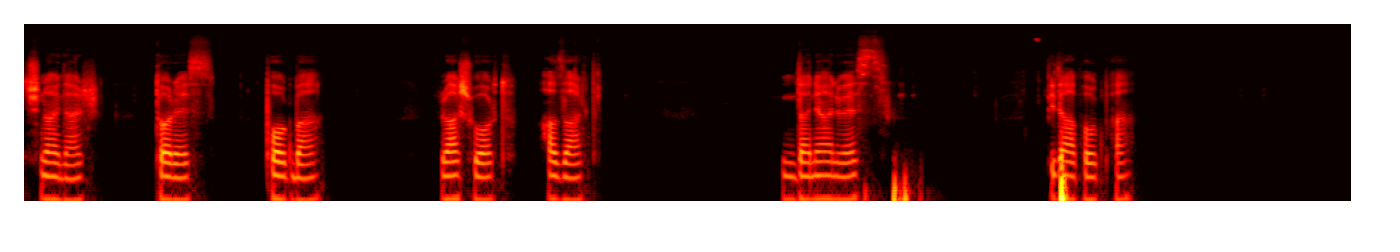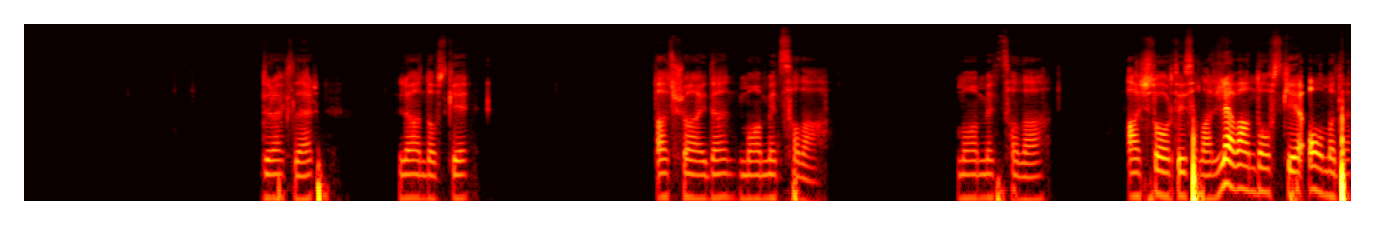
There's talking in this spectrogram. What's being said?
Schneider, Torres, Pogba, Rashford, Hazard, Dani Alves, bir daha Pogba, Draxler, Lewandowski, Batshuayi'den Muhammed Salah. Muhammed Salah açtı ortayı Salah. Lewandowski olmadı.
